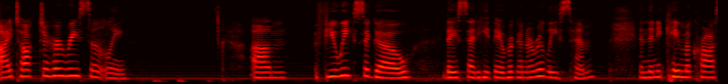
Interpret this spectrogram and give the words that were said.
I talked to her recently. Um, a few weeks ago, they said he, they were going to release him. And then he came across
